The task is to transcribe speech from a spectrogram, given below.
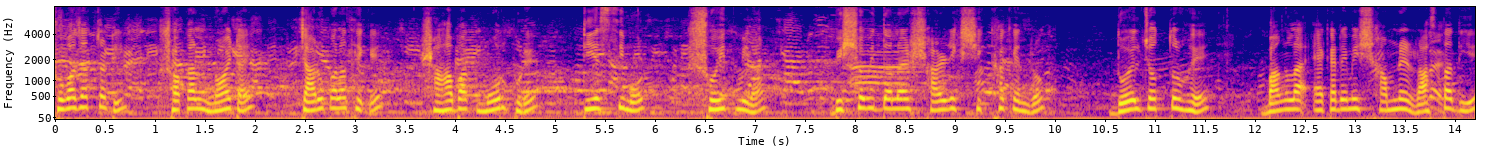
শোভাযাত্রাটি সকাল নয়টায় চারুকলা থেকে শাহবাগ মোড় ঘুরে টিএসসি মোড়, শহীদ মিনার, বিশ্ববিদ্যালয়ের শারীরিক শিক্ষা কেন্দ্র, দোয়েল চত্বর হয়ে বাংলা একাডেমির সামনের রাস্তা দিয়ে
